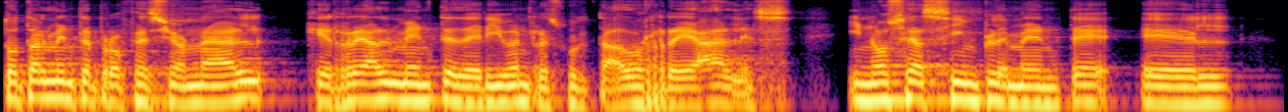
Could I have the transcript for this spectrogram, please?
totalmente profesional que realmente deriven resultados reales y no sea simplemente el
